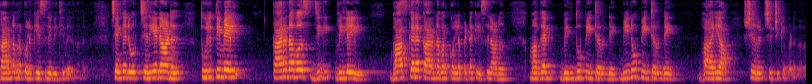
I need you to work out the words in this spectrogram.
കാരണവർ കൊലക്കേസിലെ വിധി വരുന്നത്. ചെങ്ങന്നൂർ ചെറിയനാട് തുരുത്തിമേൽ കാരണവേഴ്സ് വില്ലയിൽ ഭാസ്കര കാരണവർ കൊല്ലപ്പെട്ട കേസിലാണ് മകൻ ബിന്ദു പീറ്ററിന്റെ ബിനു പീറ്ററിന്റെ ഭാര്യ ഷെറിൻ ശിക്ഷിക്കപ്പെടുന്നത്.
